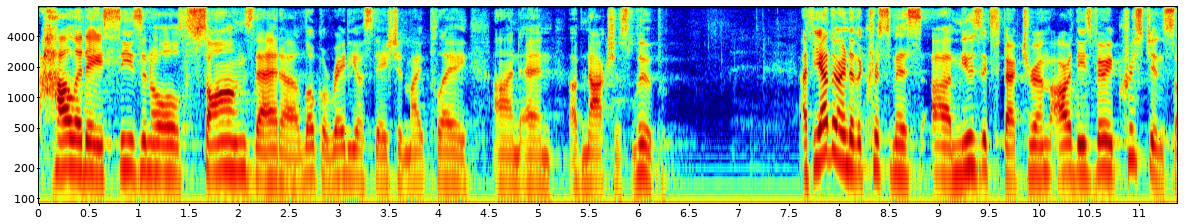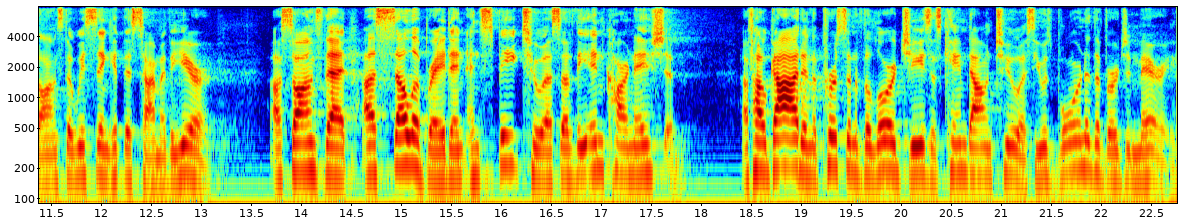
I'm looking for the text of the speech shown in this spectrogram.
holiday seasonal songs that a local radio station might play on an obnoxious loop. At the other end of the Christmas uh, music spectrum are these very Christian songs that we sing at this time of the year. Uh, songs that uh, celebrate and, and speak to us of the incarnation of how God, in the person of the Lord Jesus, came down to us. He was born of the Virgin Mary.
